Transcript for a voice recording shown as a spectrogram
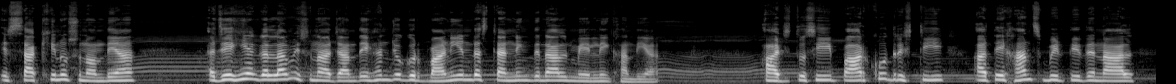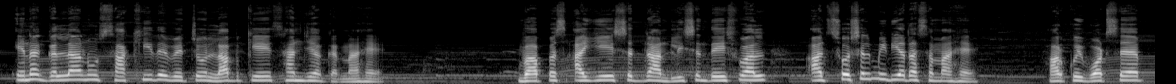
ਇਸ ਸਾਖੀ ਨੂੰ ਸੁਣਾਉਂਦਿਆਂ ਅਜਿਹੀਆਂ ਗੱਲਾਂ ਵੀ ਸੁਣਾ ਜਾਂਦੇ ਹਨ ਜੋ ਗੁਰਬਾਣੀ ਅੰਡਰਸਟੈਂਡਿੰਗ ਦੇ ਨਾਲ ਮੇਲ ਨਹੀਂ ਖਾਂਦੀਆਂ। ਅੱਜ ਤੁਸੀਂ ਪਾਰਖੂ ਦ੍ਰਿਸ਼ਟੀ ਅਤੇ ਹੰਸ ਬਿਰਤੀ ਦੇ ਨਾਲ ਇਹਨਾਂ ਗੱਲਾਂ ਨੂੰ ਸਾਖੀ ਦੇ ਵਿੱਚੋਂ ਲੱਭ ਕੇ ਸਾਂਝੀਆਂ ਕਰਨਾ ਹੈ। ਵਾਪਸ ਆਈਏ ਸ਼ਰਧਾਂਜਲੀ ਸੰਦੇਸ਼ ਵੱਲ। ਅੱਜ ਸੋਸ਼ਲ ਮੀਡੀਆ ਦਾ ਸਮਾਂ ਹੈ। ਹਰ ਕੋਈ WhatsApp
